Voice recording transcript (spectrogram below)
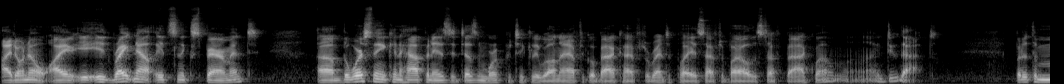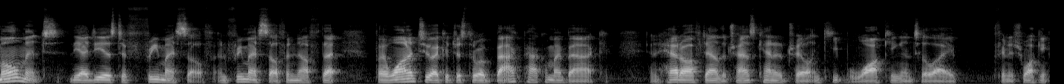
I don't know. I it, right now it's an experiment. Um, the worst thing that can happen is it doesn't work particularly well, and I have to go back. I have to rent a place. I have to buy all the stuff back. Well, I do that. But at the moment, the idea is to free myself and free myself enough that if I wanted to, I could just throw a backpack on my back and head off down the Trans Canada Trail and keep walking until I finish walking,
